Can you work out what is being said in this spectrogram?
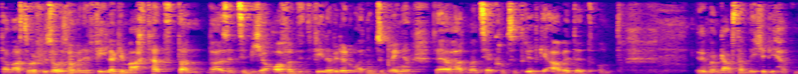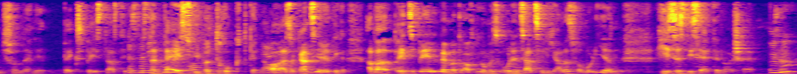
da war es zum Beispiel so, dass wenn man einen Fehler gemacht hat, dann war es ein ziemlicher Aufwand, diesen Fehler wieder in Ordnung zu bringen. Daher hat man sehr konzentriert gearbeitet und Irgendwann gab es dann welche, die hatten schon eine Backspace-Taste, Das ist dann weiß überdruckt, genau. Ja, ja. Also ganz irre Dinge. Aber prinzipiell, wenn man draufgekommen ist, oh, den Satz will ich anders formulieren, hieß es die Seite neu schreiben. Mhm.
